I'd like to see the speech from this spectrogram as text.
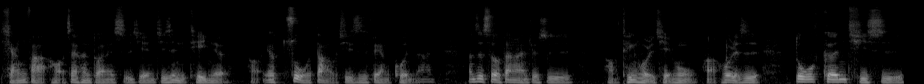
想法哈，在很短的时间，其实你听了啊要做到，其实是非常困难。那这时候当然就是好听我的节目啊，或者是。多跟其实，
